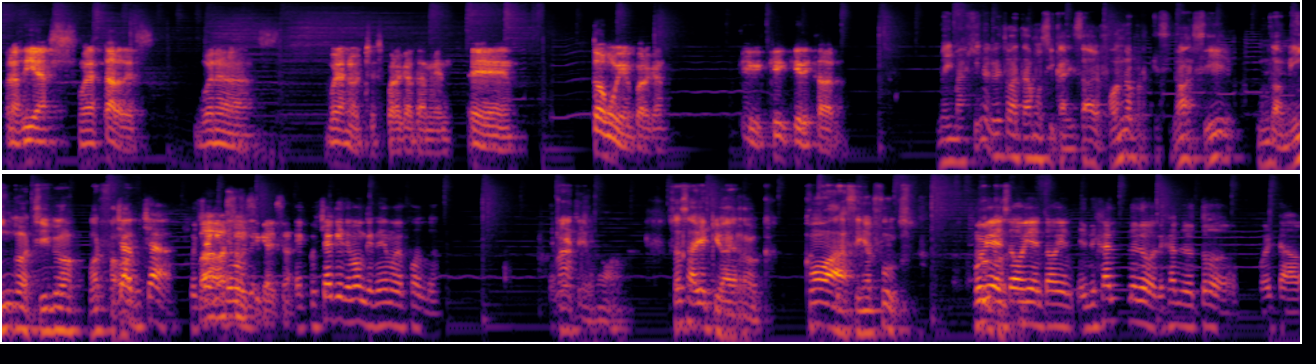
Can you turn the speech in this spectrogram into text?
Buenos días, buenas tardes, buenas, buenas noches por acá también. Eh, todo muy bien por acá. ¿Qué, qué quieres saber? Me imagino que esto va a estar musicalizado de fondo, porque si no, así, un domingo, chicos, por favor. Escuchá, escuchá, escuchá, escuchá qué temón que tenemos de fondo. Qué temón. Yo sabía que iba de rock. ¿Cómo va, señor Fuchs? Muy bien, todo bien, todo bien. Eh, Dejándolo, dejándolo todo por, esta,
